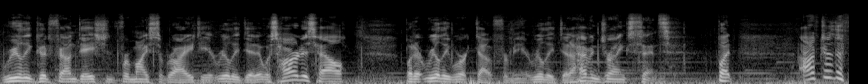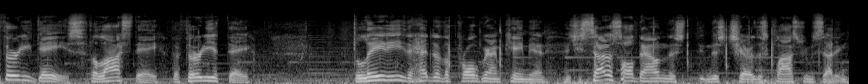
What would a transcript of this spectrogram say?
really good foundation for my sobriety. It really did. It was hard as hell, but it really worked out for me. It really did. I haven't drank since. But after the 30 days, the last day, the 30th day, the lady, the head of the program came in and she sat us all down in this, in this chair, this classroom setting.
